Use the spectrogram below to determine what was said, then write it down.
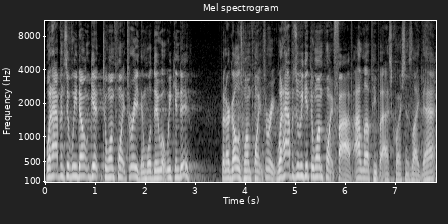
What happens if we don't get to 1.3? Then we'll do what we can do. But our goal is 1.3. What happens when we get to 1.5? I love people ask questions like that.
